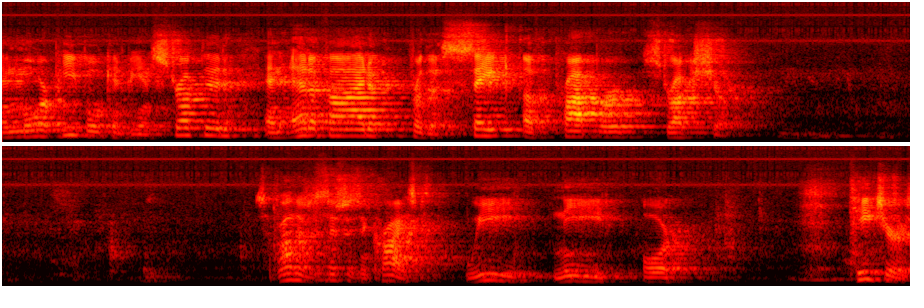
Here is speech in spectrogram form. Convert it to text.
and more people can be instructed and edified for the sake of proper structure. So, brothers and sisters in Christ, we need order. Teachers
